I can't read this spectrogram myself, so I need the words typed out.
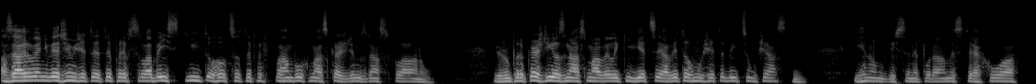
A zároveň věřím, že to je teprve slabý stín toho, co teprve Pán Bůh má s každým z nás v plánu. Že on pro každého z nás má veliký věci a vy toho můžete být součástí. Jenom když se nepodáme strachu a,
